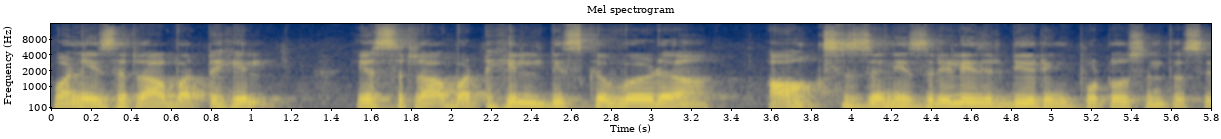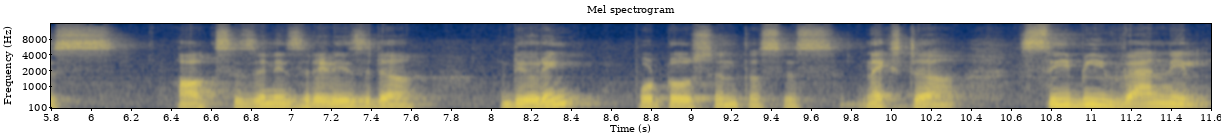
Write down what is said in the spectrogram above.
One is Robert Hill. Yes, Robert Hill discovered uh, oxygen is released during photosynthesis. Oxygen is released uh, during photosynthesis. Next, uh, C.B. van Niel.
